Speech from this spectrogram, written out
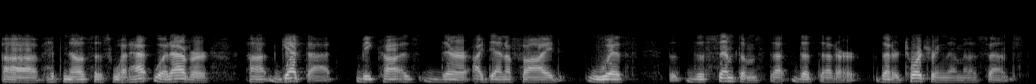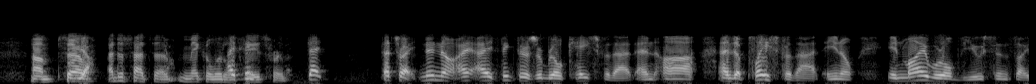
uh, hypnosis, what ha- whatever, uh, get that because they're identified with the, the symptoms that, that, that are that are torturing them in a sense. Um, so Yeah. I just had to make a little I case for that. That that's right. No, no, I, I think there's a real case for that, and uh, and a place for that. You know, in my worldview, since I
